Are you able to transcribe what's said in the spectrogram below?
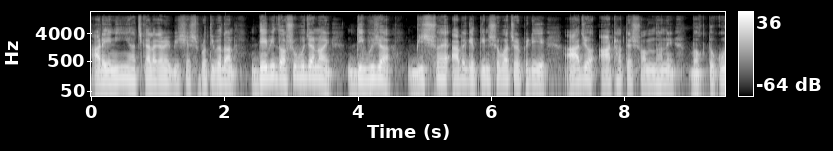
আর এ নিয়েই আজকাল আগামী বিশেষ প্রতিবেদন। দেবী দশভূজা নয়, দ্বিভুজা। বিস্ময়ে আবেগে তিনশো বছর পেরিয়ে আজও আট হাতের সন্ধানে ভক্তকুল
